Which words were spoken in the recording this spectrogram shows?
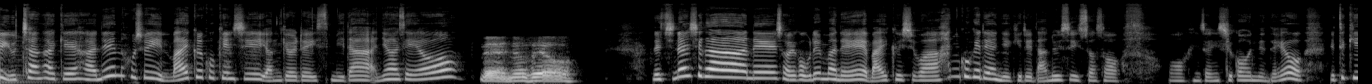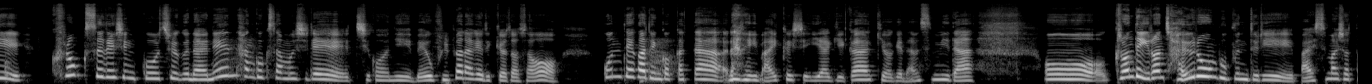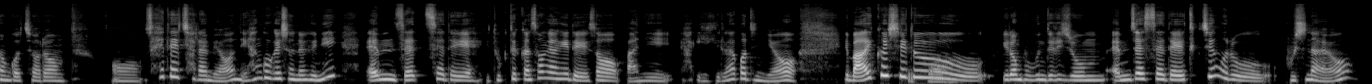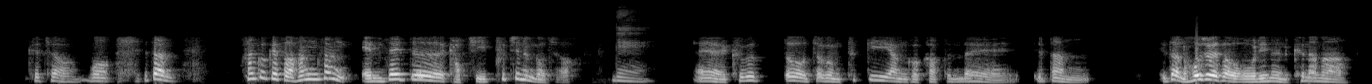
네, 유창하게 하는 호주인 마이클 코켄 씨 연결돼 있습니다. 안녕하세요. 네, 안녕하세요. 네, 지난 시간에 저희가 오랜만에 마이클 씨와 한국에 대한 얘기를 나눌 수 있어서 어, 굉장히 즐거웠는데요. 특히 크록스를 신고 출근하는 한국 사무실의 직원이 매우 불편하게 느껴져서 꼰대가 된 것 같다라는 이 마이클 씨 이야기가 기억에 남습니다. 어, 그런데 이런 자유로운 부분들이 말씀하셨던 것처럼 어, 세대 차라면 이 한국에서는 흔히 MZ 세대의 이 독특한 성향에 대해서 많이 하- 얘기를 하거든요. 이 마이클 씨도 이런 부분들이 좀 MZ 세대의 특징으로 보시나요? 그렇죠. 뭐 일단 한국에서 항상 MZ 같이 붙이는 거죠. 네. 예, 그것도 조금 특이한 것 같은데 일단 일단 호주에서 우리는 그나마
